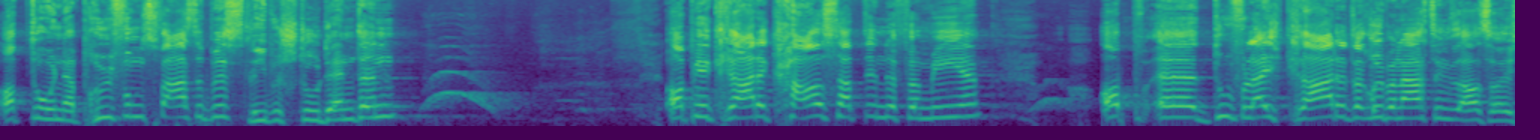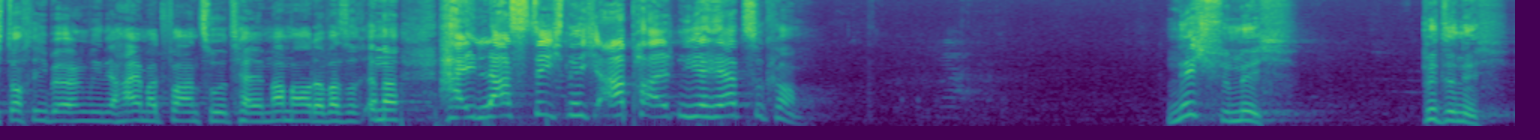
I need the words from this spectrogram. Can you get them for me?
ob du in der Prüfungsphase bist, liebe Studenten, ob ihr gerade Chaos habt in der Familie, ob äh, du vielleicht gerade darüber nachdenkst, oh, soll ich doch lieber irgendwie in die Heimat fahren zu Hotel Mama oder was auch immer. Hey, lass dich nicht abhalten, hierher zu kommen. Nicht für mich. Bitte nicht.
